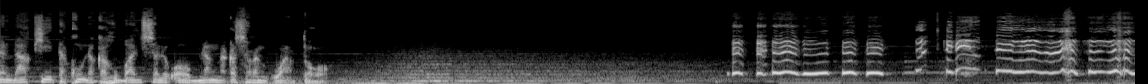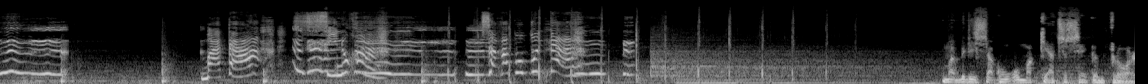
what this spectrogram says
na nakita kong nakahubad sa loob ng nakasarang kwarto. Bata, sino ka? Saan ka pupunta? Mabilis akong umakyat sa second floor.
